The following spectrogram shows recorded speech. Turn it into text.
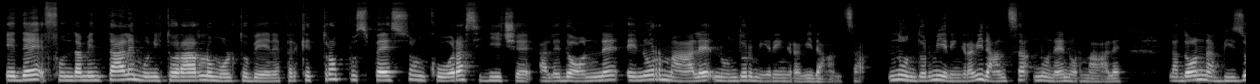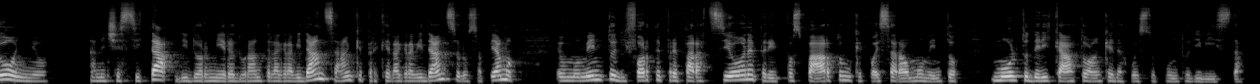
ed è fondamentale monitorarlo molto bene perché troppo spesso ancora si dice alle donne è normale non dormire in gravidanza. Non dormire in gravidanza non è normale. La donna ha bisogno, ha necessità di dormire durante la gravidanza anche perché la gravidanza, lo sappiamo, è un momento di forte preparazione per il postpartum che poi sarà un momento molto delicato anche da questo punto di vista.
